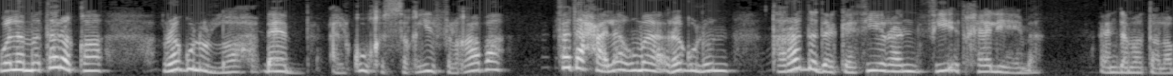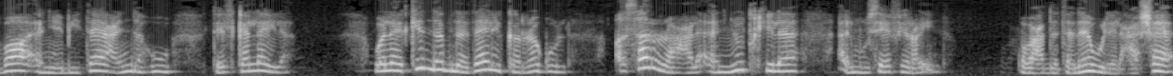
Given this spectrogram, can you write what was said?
ولما طرق رجل الله باب الكوخ الصغير في الغابة فتح لهما رجل تردد كثيرا في إدخالهما عندما طلبا أن يبيتا عنده تلك الليلة. ولكن ابن ذلك الرجل أصر على أن يدخل المسافرين. وبعد تناول العشاء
